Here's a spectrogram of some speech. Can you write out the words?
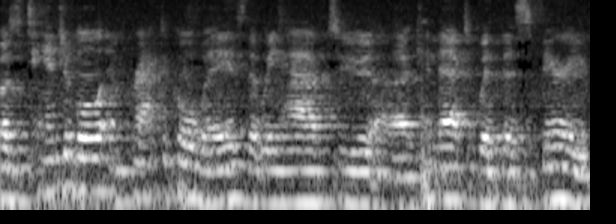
most tangible and practical ways that we have to uh, connect with this very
